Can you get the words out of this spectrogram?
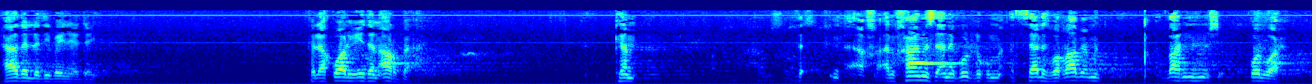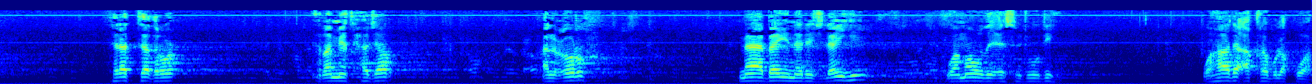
هذا الذي بين يديه. فالأقوال إذن أربعة. كم؟ الخامس أنا قلت لكم الثالث والرابع ظاهر منه قول واحد. ثلاث تذرع. رمية حجر. العرف. ما بين رجليه وموضع سجوده. وهذا أقرب الأقوال.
